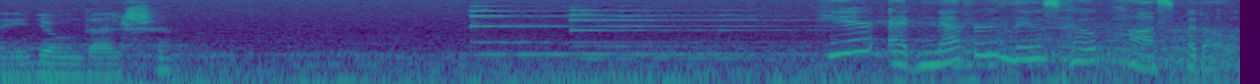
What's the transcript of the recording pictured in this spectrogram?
Идем дальше. Here at Never Lose Hope Hospital,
